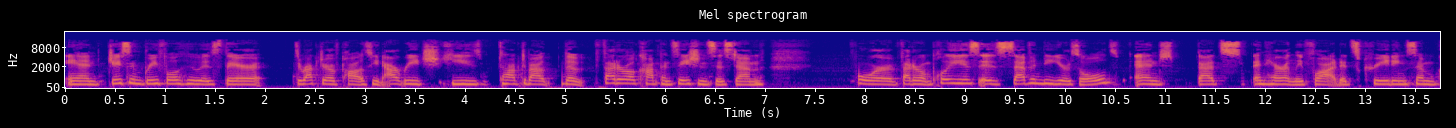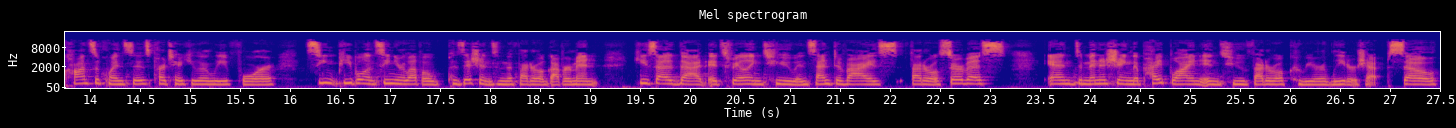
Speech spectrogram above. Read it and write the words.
and Jason Briefel, who is their director of policy and outreach, he's talked about the federal compensation system for federal employees is 70 years old and that's inherently flawed. It's creating some consequences, particularly for sen- people in senior level positions in the federal government. He said that it's failing to incentivize federal service and diminishing the pipeline into federal career leadership. So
